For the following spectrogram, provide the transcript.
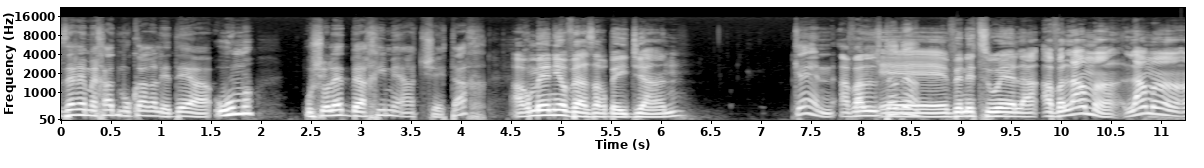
זרם אחד מוכר על ידי האו"ם, הוא שולט בהכי מעט שטח. ארמניה ואזרבייג'אן. כן, אבל אתה יודע... אה, ונצואלה. אבל למה? למה,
